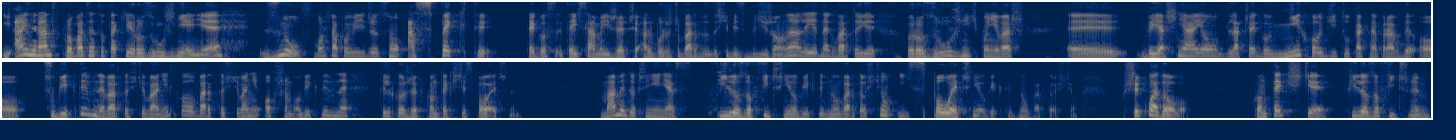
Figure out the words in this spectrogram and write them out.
I Ayn Rand wprowadza to takie rozróżnienie. Znów można powiedzieć, że są aspekty tego, tej samej rzeczy albo rzeczy bardzo do siebie zbliżone, ale jednak warto je rozróżnić, ponieważ e, wyjaśniają, dlaczego nie chodzi tu tak naprawdę o subiektywne wartościowanie, tylko o wartościowanie, owszem, obiektywne, tylko że w kontekście społecznym. Mamy do czynienia z filozoficznie obiektywną wartością i społecznie obiektywną wartością. Przykładowo, w kontekście filozoficznym,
